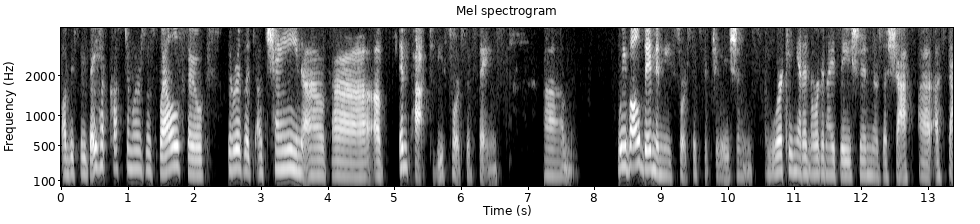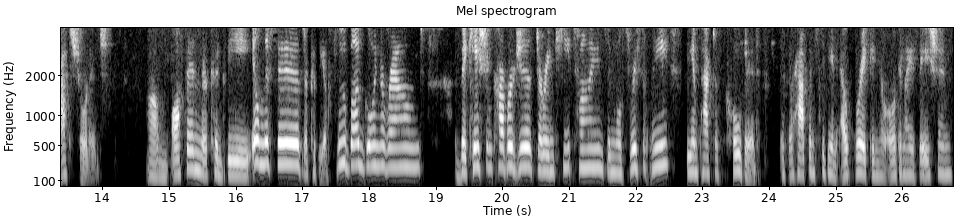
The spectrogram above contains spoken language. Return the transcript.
obviously they have customers as well. So there is a, a chain of, uh, of impact to these sorts of things. Um, we've all been in these sorts of situations. Working at an organization, there's a, staff, uh, a staff shortage. Um, often there could be illnesses, there could be a flu bug going around, vacation coverages during key times, and most recently, the impact of COVID. If there happens to be an outbreak in your organization,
